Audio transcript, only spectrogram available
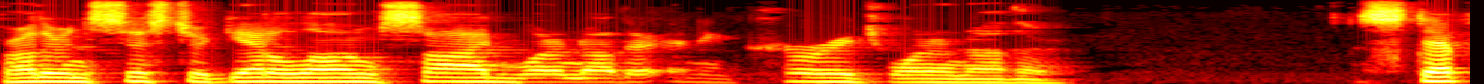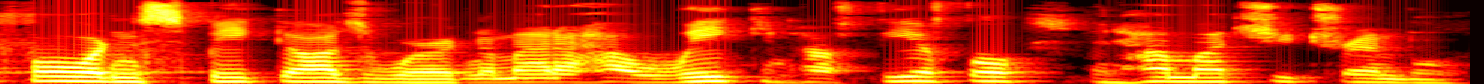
Brother and sister, get alongside one another and encourage one another. Step forward and speak God's word, no matter how weak and how fearful and how much you tremble.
